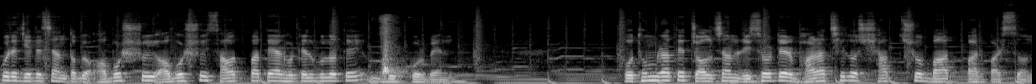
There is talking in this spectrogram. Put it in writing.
করে যেতে চান, তবে অবশ্যই অবশ্যই সাউথ পাতায়ার হোটেলগুলোতে বুক করবেন। প্রথম রাতে চলচান রিসোর্টের ভাড়া ছিল সাতশো বাত পার পারসন।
